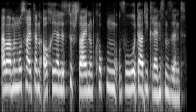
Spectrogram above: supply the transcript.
Aber man muss halt dann auch realistisch sein und gucken, wo da die Grenzen sind.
